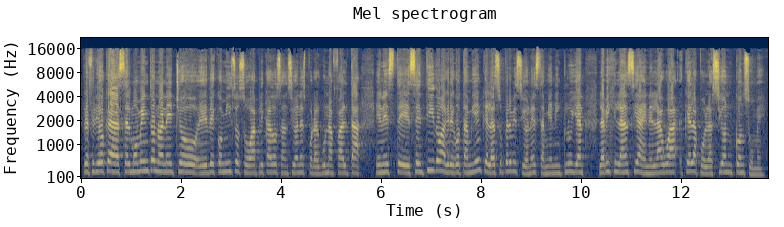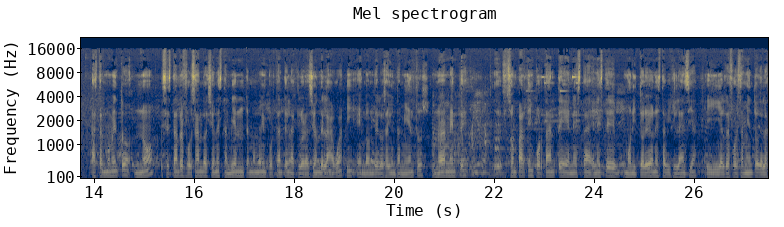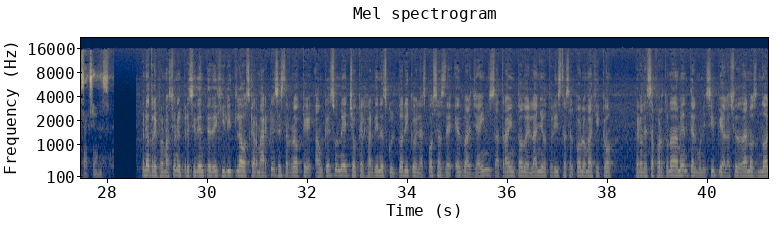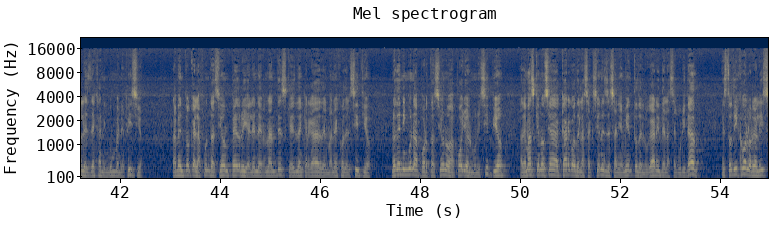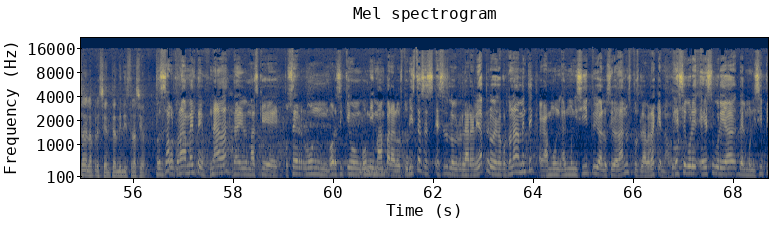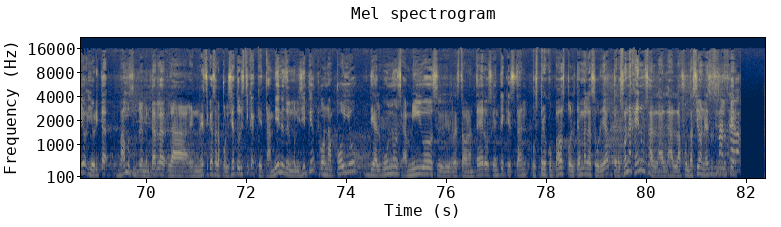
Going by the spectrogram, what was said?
Refirió que hasta el momento no han hecho eh, decomisos o aplicado sanciones por alguna falta en este sentido. Agregó también que las supervisiones también incluyan la vigilancia en el agua que la población consume. Hasta el momento no, se están reforzando acciones también, un tema muy importante en la cloración del agua, y en donde los ayuntamientos nuevamente eh, son parte importante en, esta, en este monitoreo, en esta vigilancia y el reforzamiento de las acciones. En otra información, el presidente de Gilitla, Oscar Márquez, externó que, aunque es un hecho que el jardín escultórico y las posas de Edward James atraen todo el año turistas al pueblo mágico, pero desafortunadamente al municipio y a los ciudadanos no les deja ningún beneficio. Lamentó que la Fundación Pedro y Elena Hernández, que es la encargada del manejo del sitio, no dé ninguna aportación o apoyo al municipio, además que no se haga cargo de las acciones de saneamiento del lugar y de la seguridad, esto dijo lo realiza la presente administración. Pues desafortunadamente nada, hay más que pues, ser un, ahora sí que un, imán para los turistas, esa es la realidad, pero desafortunadamente al municipio y a los ciudadanos, pues la verdad que no. Es, es seguridad del municipio y ahorita vamos a implementar la, en este caso la policía turística, que también es del municipio, con apoyo de algunos amigos, y restauranteros, gente que están pues preocupados por el tema de la seguridad, pero son ajenos a la, a la fundación, eso sí lo quiero.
